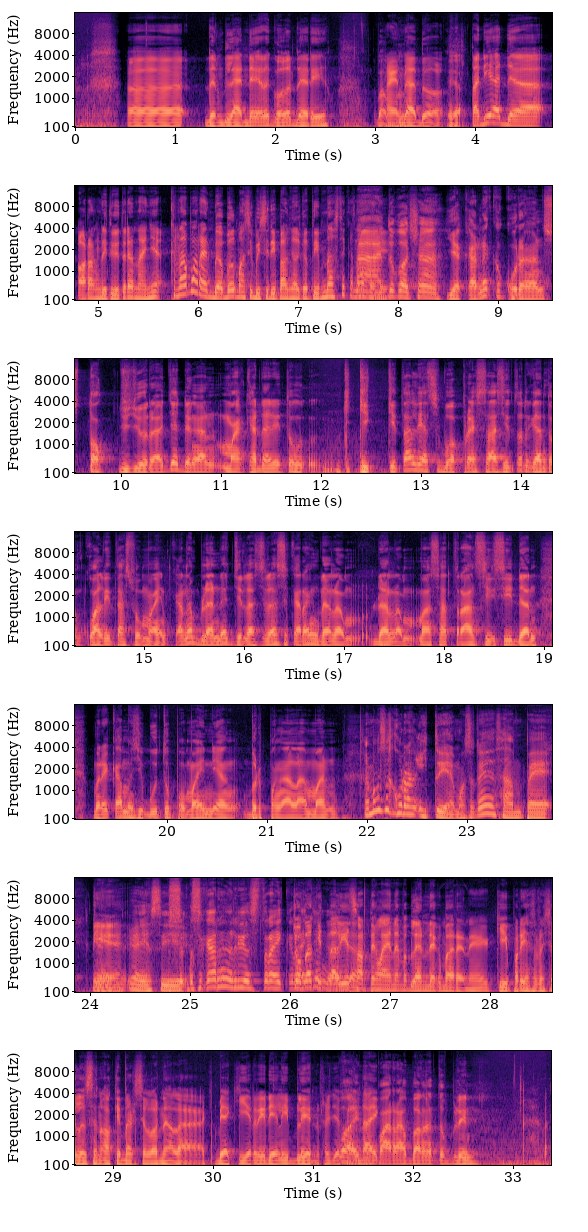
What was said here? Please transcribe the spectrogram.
Eh, dan Belanda itu golnya dari Babel. Ryan Babel. Ya. Tadi ada orang di Twitter yang nanya, kenapa Ryan Babel masih bisa dipanggil ke timnas? Tuh Kenapa Nah nih? itu coachnya. Ya karena kekurangan stok jujur aja dengan maka dari itu ki- kita lihat sebuah prestasi itu tergantung kualitas pemain karena Belanda jelas-jelas sekarang dalam dalam masa transisi dan mereka masih butuh pemain yang berpengalaman. Emang sekurang itu ya? Maksudnya sampai kayak, Iya. kayak si Se- sekarang real striker Coba aja kita lihat ada. starting line up Belanda kemarin ya. Kiper yang seperti Silesen oke Barcelona lah. Back kiri Deli Blind, Virgil Wah van itu Dijk. parah banget tuh Blin.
